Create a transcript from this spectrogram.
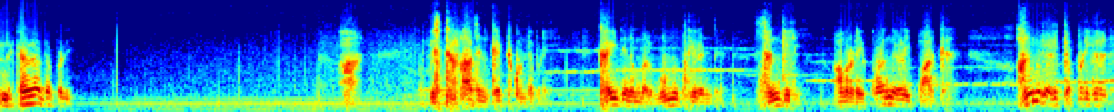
இந்த கடிதத்தை படி மிஸ்டர் ராஜன் கேட்டுக்கொண்டபடி கைதி நம்பர் முன்னூத்தி இரண்டு சங்கிலி அவருடைய குழந்தைகளை பார்க்க அனுமதி அளிக்கப்படுகிறது.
